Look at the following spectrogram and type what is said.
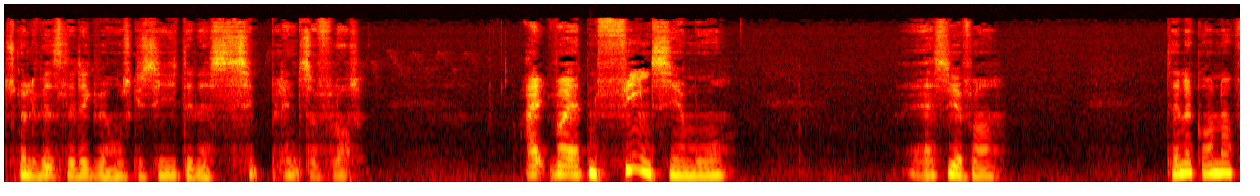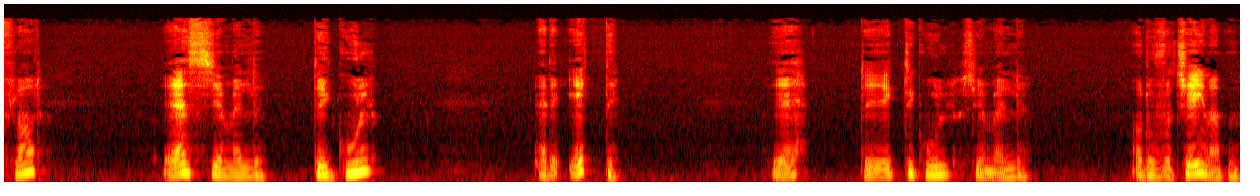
Trylle ved slet ikke, hvad hun skal sige. Den er simpelthen så flot. Ej, hvor er den fin, siger mor. Ja, siger far. Den er godt nok flot. Ja, siger Malte. Det er guld. Er det ægte? Ja, det er ægte guld, siger Malte. Og du fortjener den.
